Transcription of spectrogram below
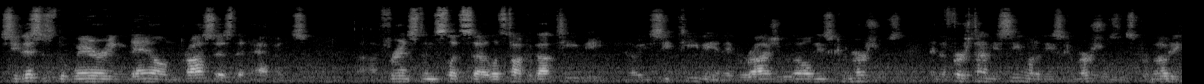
See, this is the wearing down process that happens. For instance, let's uh, let's talk about TV. You know, you see TV and they barrage you with all these commercials. And the first time you see one of these commercials that's promoting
